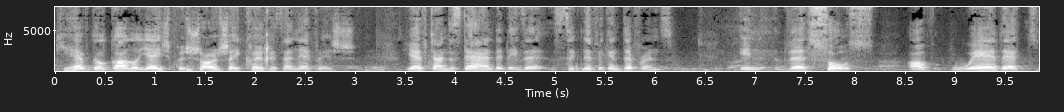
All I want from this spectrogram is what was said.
ki hevdol. You have to understand that there's a significant difference in the source of where that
